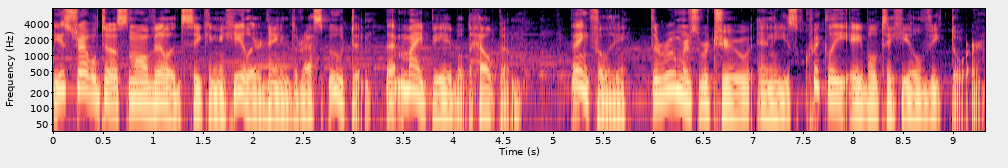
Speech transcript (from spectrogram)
He's traveled to a small village seeking a healer named Rasputin that might be able to help him. Thankfully, the rumors were true and he's quickly able to heal Wiktor.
